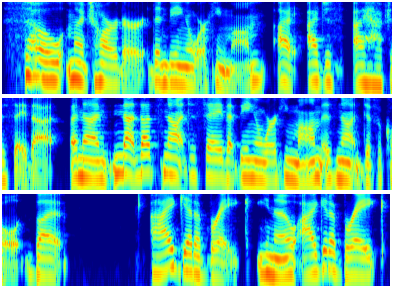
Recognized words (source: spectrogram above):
so much harder than being a working mom. I, I just, I have to say that. And I'm not, that's not to say that being a working mom is not difficult, but I get a break, you know, I get a break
